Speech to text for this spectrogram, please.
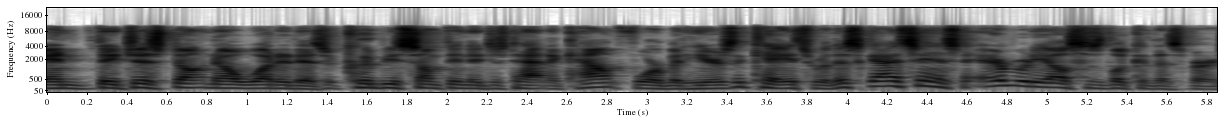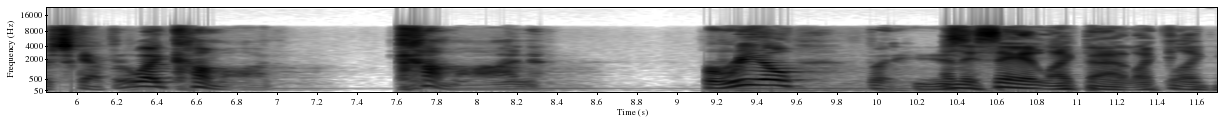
And they just don't know what it is. It could be something they just hadn't account for. But here's a case where this guy's saying this, and everybody else is looking at this very skeptical. Like, come on, come on, for real. But he's And they say it like that, like like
